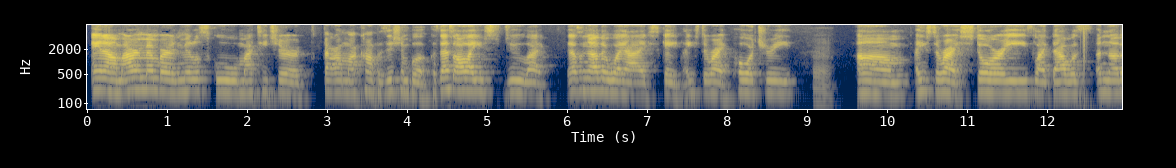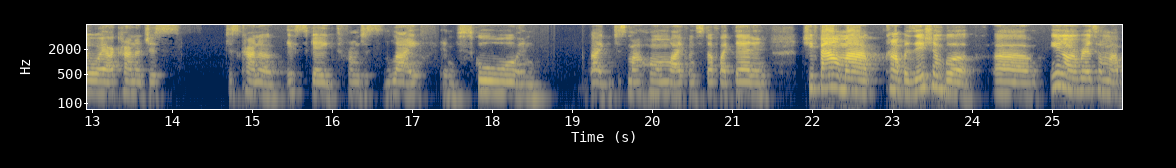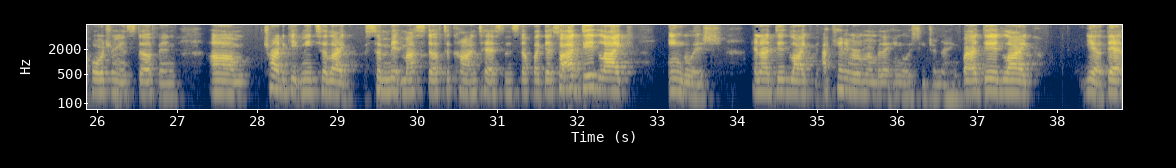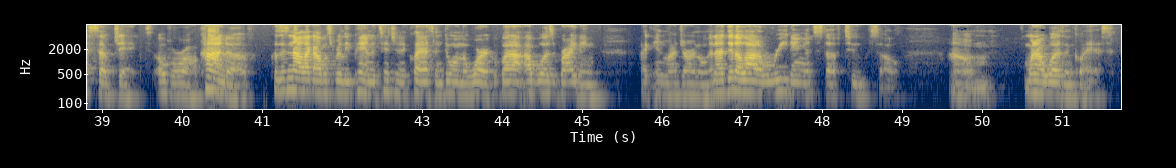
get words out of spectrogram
and um, I remember in middle school, my teacher found my composition book because that's all I used to do. Like that's another way I escaped. I used to write poetry. Mm. Um, I used to write stories. Like that was another way I kind of just just kind of escaped from just life and school and like just my home life and stuff like that. And she found my composition book, uh, you know, and read some of my poetry and stuff and um, tried to get me to like submit my stuff to contests and stuff like that. So I did like English and I did like, I can't even remember that English teacher name, but I did like yeah, that subject overall, kind of, because it's not like I was really paying attention to class and doing the work, but I, I, was writing like in my journal, and I did a lot of reading and stuff too. So, um, when I was in class.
